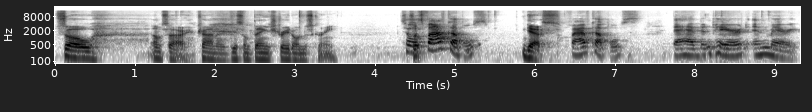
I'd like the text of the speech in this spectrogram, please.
So, I'm sorry, trying to get some things straight on the screen. So, So- it's five couples, Yes, five couples that have been paired and married.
